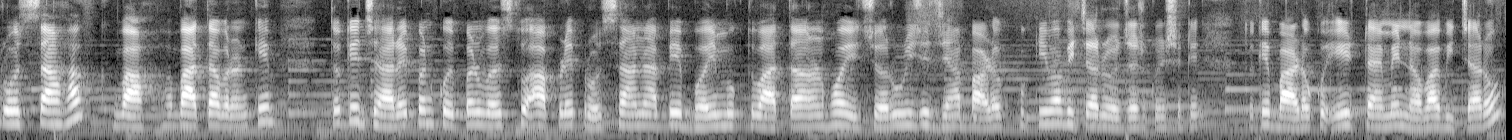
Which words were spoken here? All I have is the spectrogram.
પ્રોત્સાહક વાતાવરણ કેમ? તો કે જ્યારે પણ કોઈ પણ વસ્તુ આપણે પ્રોત્સાહન આપીએ, ભયમુક્ત વાતાવરણ હોય, જરૂરી છે જ્યાં બાળકો કેવા વિચારો રજૂ કરી શકે. તો કે બાળકો એ ટાઈમે નવા વિચારો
